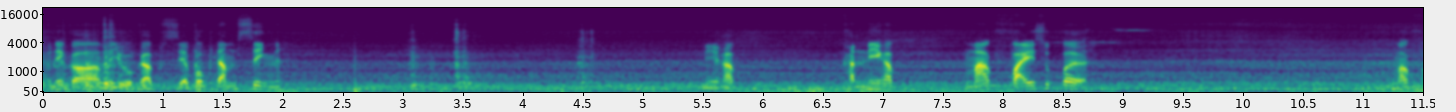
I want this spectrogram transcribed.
วันนี้ก็มาอยู่กับเสียบกดัมซิ่งนะ นี่ครับ คันนี้ครับมาร์คไฟซูเปอร์มาร์คไฟ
